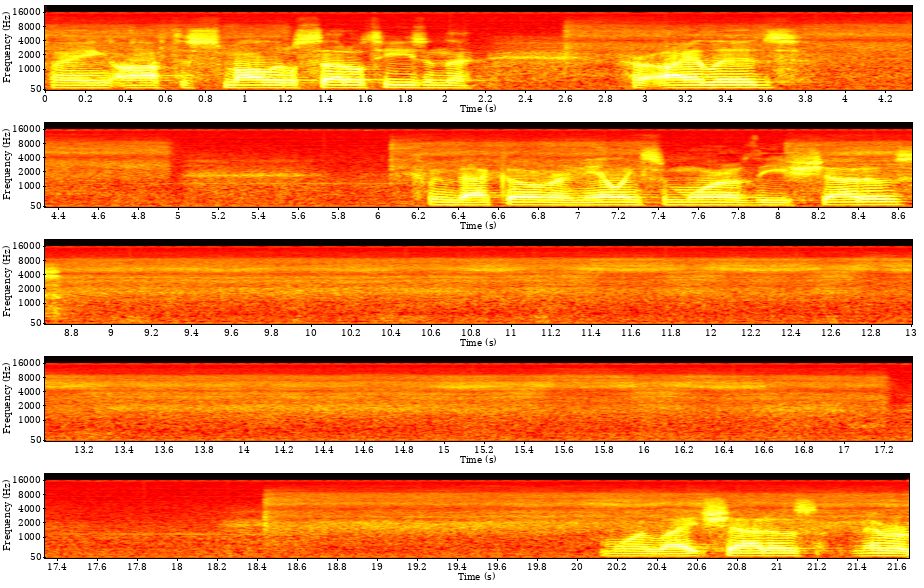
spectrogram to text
Playing off the small little subtleties in the her eyelids. Coming back over and nailing some more of these shadows. More light shadows. Remember,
